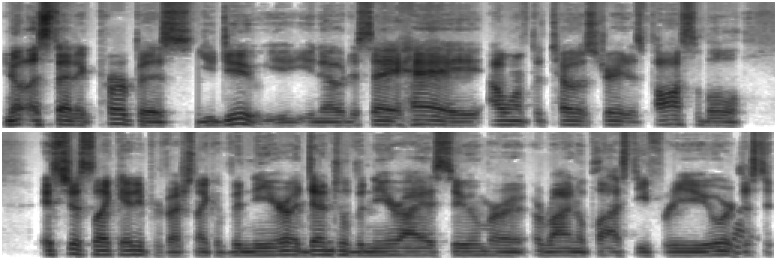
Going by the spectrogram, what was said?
you know, aesthetic purpose, you do, you, you know, to say, hey, I want the toe as straight as possible it's just like any profession, like a veneer, a dental veneer, I assume, or a, rhinoplasty for you, or right. just in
